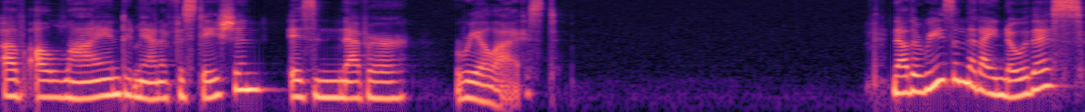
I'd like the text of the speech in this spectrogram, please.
of aligned manifestation, is never realized. Now, the reason that I know this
